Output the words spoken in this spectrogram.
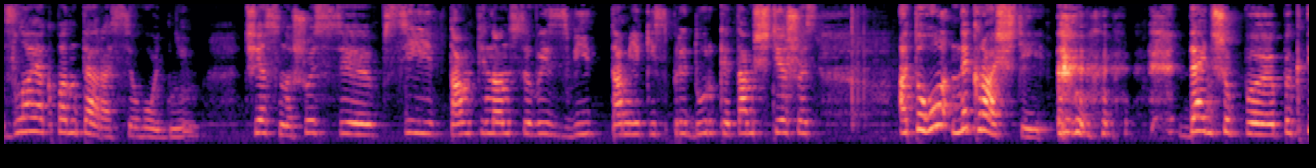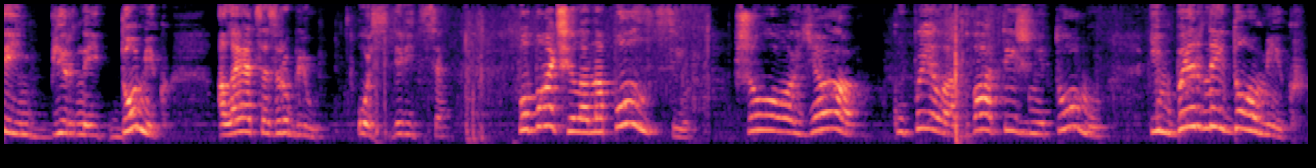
зла як пантера сьогодні. Чесно, щось е, всі, там фінансовий звіт, там якісь придурки, там ще щось. А того не кращий день, щоб е, пекти імбірний домік, але я це зроблю. Ось, дивіться. Побачила на полці, що я купила два тижні тому імбирний домік.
